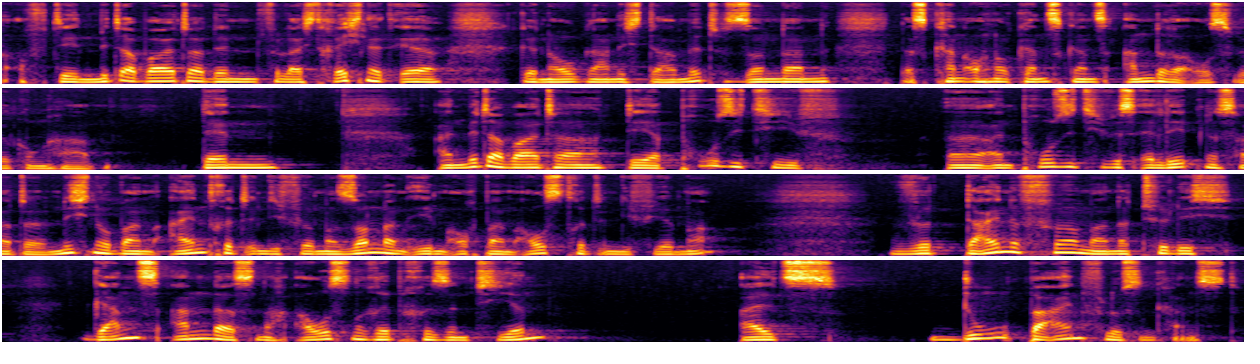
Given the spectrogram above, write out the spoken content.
auf den Mitarbeiter, denn vielleicht rechnet er genau gar nicht damit, sondern das kann auch noch ganz, ganz andere Auswirkungen haben. Denn ein Mitarbeiter, der positiv äh, ein positives Erlebnis hatte, nicht nur beim Eintritt in die Firma, sondern eben auch beim Austritt in die Firma, wird deine Firma natürlich ganz anders nach außen repräsentieren, als du beeinflussen kannst.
